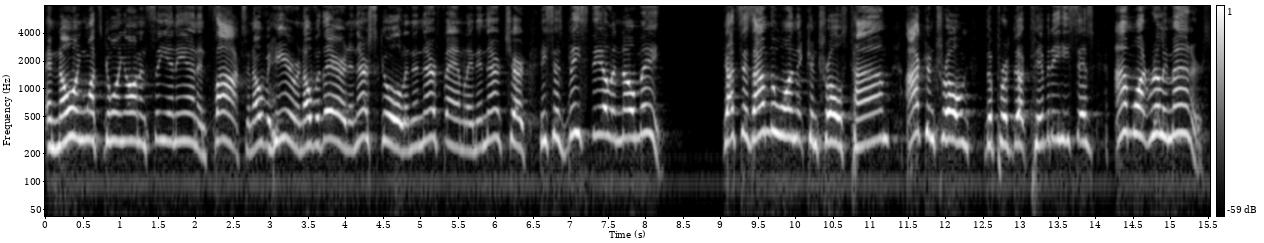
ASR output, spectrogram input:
and knowing what's going on in CNN and Fox and over here and over there and in their school and in their family and in their church. He says, Be still and know me. God says, I'm the one that controls time. I control the productivity. He says, I'm what really matters.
